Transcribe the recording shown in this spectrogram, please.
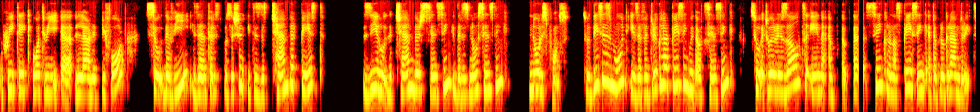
If we take what we uh, learned before, so the V is in first position. It is the chamber-based. Zero, the chamber sensing. There is no sensing, no response. So this is mode is a ventricular pacing without sensing. So it will result in a, a, a synchronous pacing at a programmed rate.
